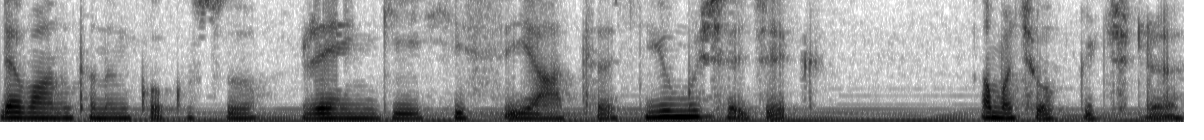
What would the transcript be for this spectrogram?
Lavantanın kokusu, rengi, hissiyatı yumuşacık ama çok güçlü.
